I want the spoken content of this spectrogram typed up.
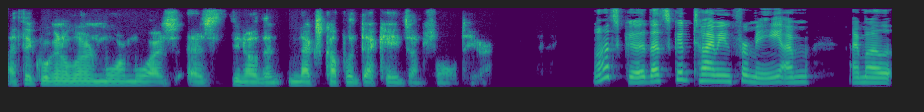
i think we're going to learn more and more as as you know the next couple of decades unfold here well that's good that's good timing for me i'm i'm a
